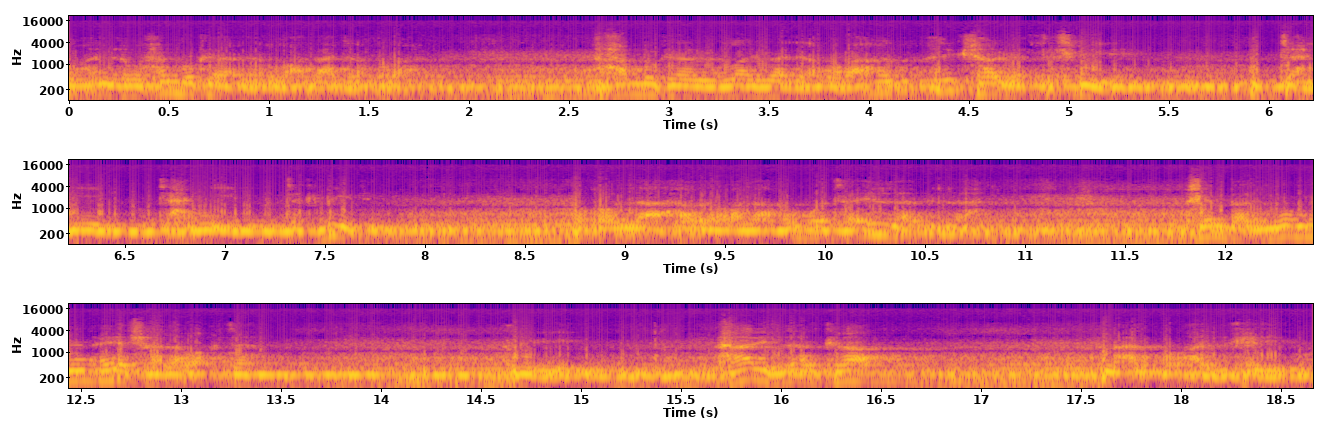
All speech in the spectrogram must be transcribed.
وأنه أحب كلام الله بعد القرآن. أحب كلام الله بعد القرآن الإكثار من التسبيح والتهليل والتحميد والتكبير. وقول لا حول ولا قوة إلا بالله. ينبغي المؤمن أن يشغل وقته بهذه الأذكار مع القرآن الكريم.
